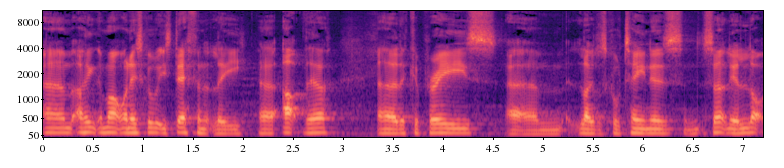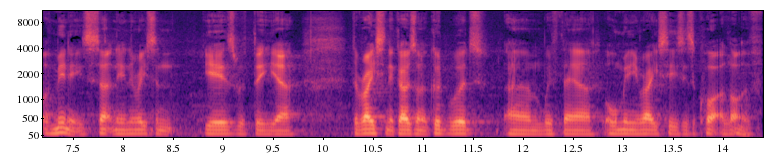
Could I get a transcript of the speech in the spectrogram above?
Um, I think the Mark One Escort is definitely uh, up there. Uh, the Capris, um, Lotus Cortinas, and certainly a lot of Minis. Certainly in the recent years with the uh, the racing that goes on at Goodwood um, with their all mini races, there's quite a lot of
